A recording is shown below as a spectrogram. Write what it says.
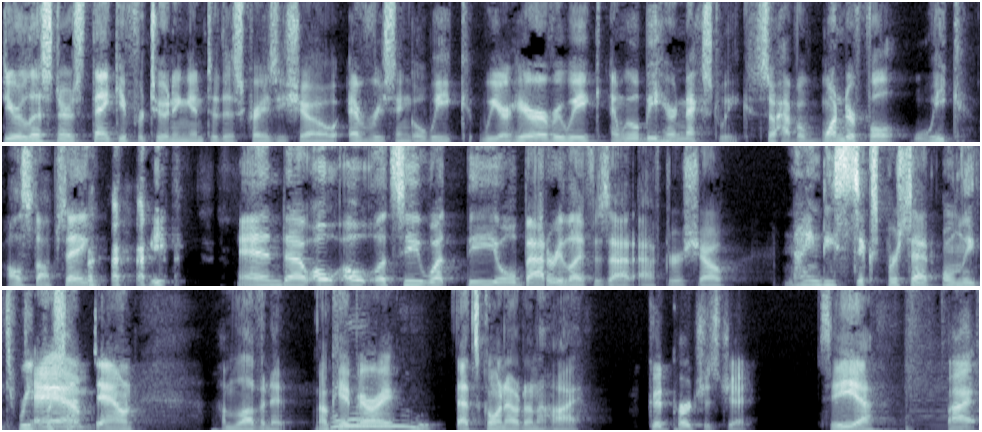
Dear listeners, thank you for tuning into this crazy show every single week. We are here every week and we'll be here next week. So have a wonderful week. I'll stop saying week. And uh, oh, oh, let's see what the old battery life is at after a show. 96%, only 3% Damn. down. I'm loving it. Okay, Barry, that's going out on a high. Good purchase, Jay. See ya. Bye.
